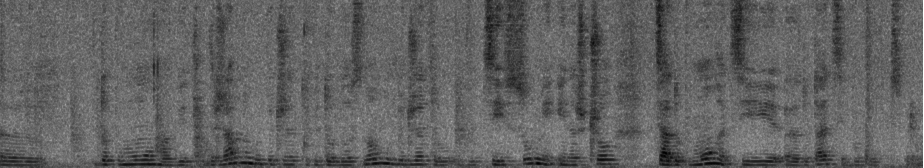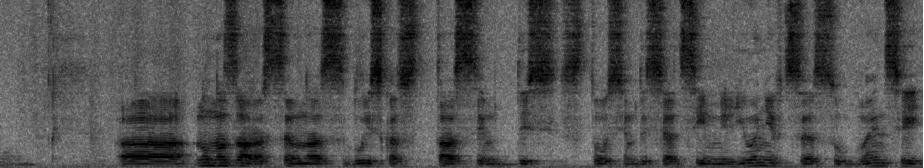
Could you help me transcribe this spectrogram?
е, допомога від державного бюджету, від обласного бюджету в цій сумі і на що ця допомога, ці е, дотації будуть спрямовані? Е, Ну, на зараз це в нас близько 177 мільйонів. Це субвенцій.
